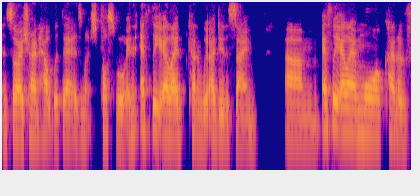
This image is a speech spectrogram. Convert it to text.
and so I try and help with that as much as possible. And Athlete Ally kind of I do the same. Um, Athlete Ally more kind of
